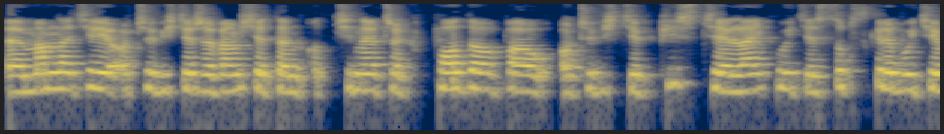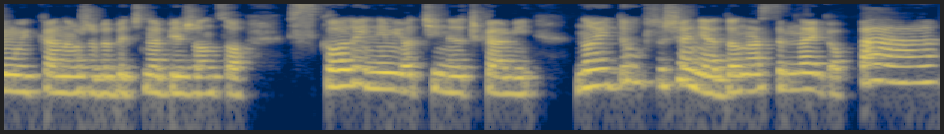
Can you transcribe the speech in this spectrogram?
E, Mam nadzieję oczywiście, że Wam się ten odcineczek podobał. Oczywiście piszcie, lajkujcie, subskrybujcie mój kanał, żeby być na bieżąco z kolejnymi odcineczkami. No i do usłyszenia, do następnego. Pa!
